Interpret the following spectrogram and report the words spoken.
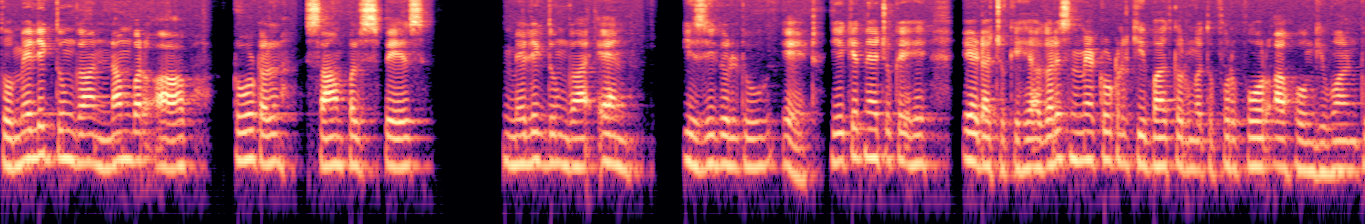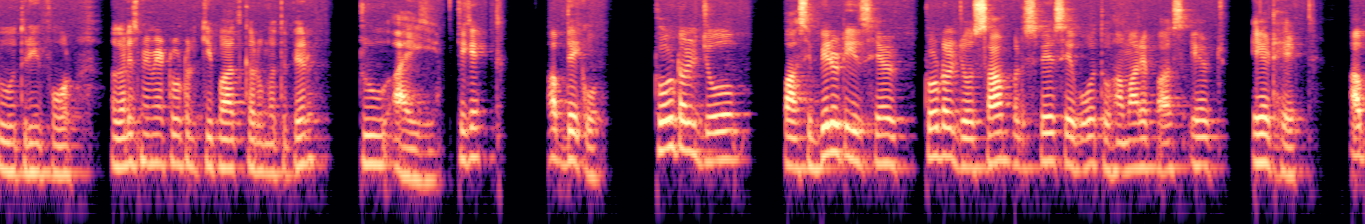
تو میں لکھ دوں گا number of total sample space میں لکھ دوں گا N is equal to eight یہ کتنے آ چکے ہیں؟ ایٹ آ چکے ہیں۔ اگر اس میں میں ٹوٹل کی بات کروں گا تو پھر فور آ ہوں گی۔ ون ٹو تھری فور اگر اس میں میں ٹوٹل کی بات کروں گا تو پھر ٹو آئے گی۔ ٹھیک ہے؟ اب دیکھو ٹوٹل جو پاسبلٹیز ہے ٹوٹل جو سامپل اسپیس ہے وہ تو ہمارے پاس ایٹ ایٹ ہے۔ اب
